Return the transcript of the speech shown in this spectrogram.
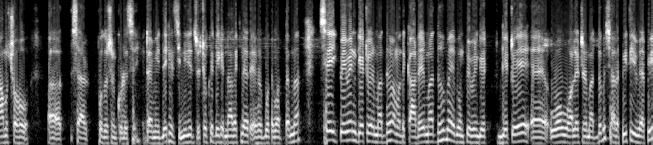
নাম সহ স্যার প্রদর্শন করেছে। এটা আমি দেখেছি, নিজের চোখে দেখে না দেখলে বলতে পারতাম না। সেই পেমেন্ট গেটওয়ের মাধ্যমে, আমাদের কার্ডের মাধ্যমে এবং পেমেন্ট গেটওয়ে ও ওয়ালেটের মাধ্যমে সারা পৃথিবীব্যাপী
